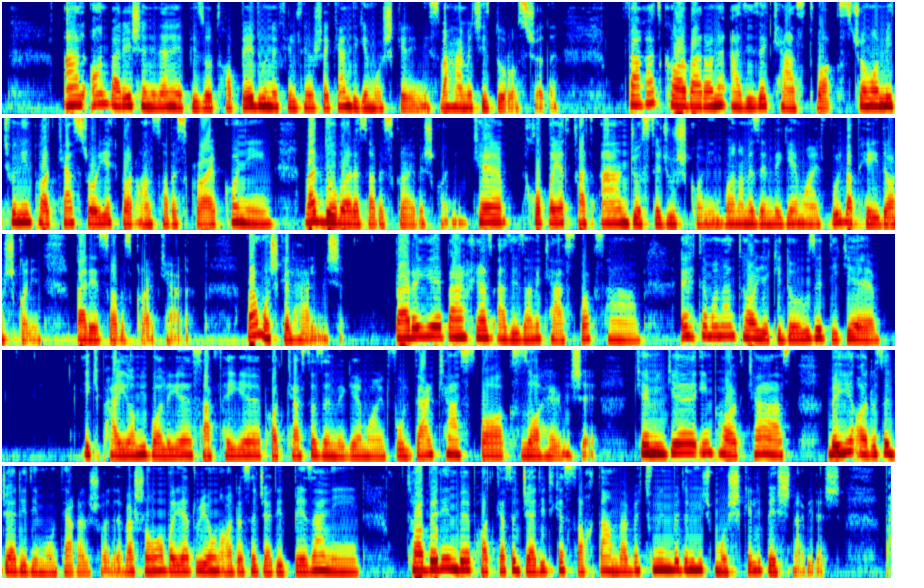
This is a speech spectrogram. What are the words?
الان برای شنیدن اپیزودها بدون فیلتر شکن دیگه مشکلی نیست و همه چیز درست شده. فقط کاربران عزیز Castbox شما می‌تونید پادکست رو یک بار unsubscribe کنین و دوباره subscribe ش کنین که خب باید قطعا جستجوش کنین با نام زندگی mindful و پیداش کنین برای subscribe کردن. و مشکل حل میشه. برای برخی از عزیزان Castbox هم احتمالا تا یکی دو روز دیگه یک پیامی بالای صفحه پادکست زندگی mindful در Castbox ظاهر میشه که میگه این پادکست به یه آدرس جدیدی منتقل شده و شما باید روی اون آدرس جدید بزنین تا برین به پادکست جدیدی که ساختم و بتونین بدون هیچ مشکلی بشنویدش.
